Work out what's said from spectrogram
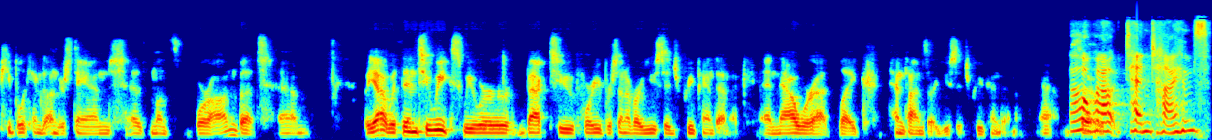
people came to understand as months wore on. But um, but yeah, within two weeks, we were back to 40% of our usage pre pandemic. And now we're at like 10 times our usage pre pandemic. Um, oh, so, wow. 10 times.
